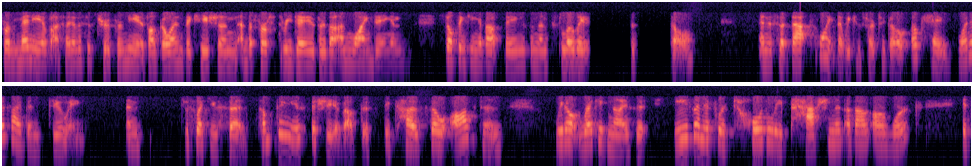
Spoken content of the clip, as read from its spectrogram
for many of us, I know this is true for me, is I'll go on vacation and the first three days are the unwinding and still thinking about things, and then slowly go. And it's at that point that we can start to go, okay, what have I been doing? And just like you said, something is fishy about this because so often we don't recognize it. Even if we're totally passionate about our work, it's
